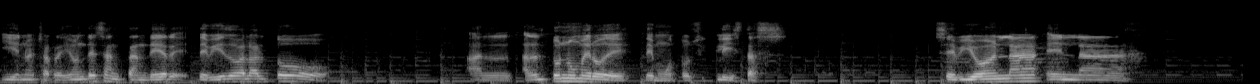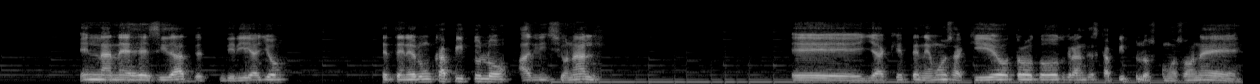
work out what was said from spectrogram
y en nuestra región de Santander, debido al alto, al, alto número de, motociclistas, se vio en la, en la, en la necesidad, diría yo, de tener un capítulo adicional, eh, ya que tenemos aquí otros dos grandes capítulos, como son eh,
